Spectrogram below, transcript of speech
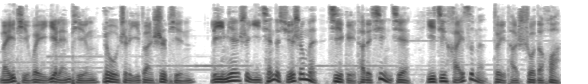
媒体为叶连平录制了一段视频，里面是以前的学生们寄给他的信件，以及孩子们对他说的话。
